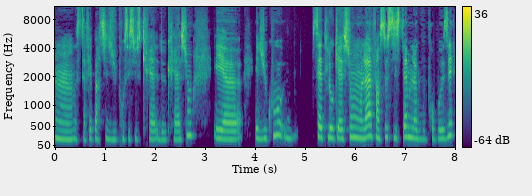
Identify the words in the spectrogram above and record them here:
Ça fait partie du processus de création et, et du coup cette location-là, enfin ce système-là que vous proposez,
